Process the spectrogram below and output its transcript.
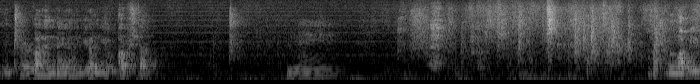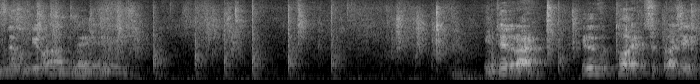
음, 절반 했네요. 이형 이거 값이다. 네. 조금과 미분의 관계가 나왔네. 인테그랄 1부터 x까지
